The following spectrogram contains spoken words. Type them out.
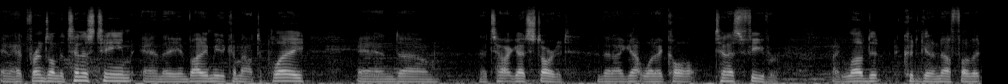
And I had friends on the tennis team, and they invited me to come out to play, and um, that's how I got started. And then I got what I call tennis fever. I loved it, couldn't get enough of it,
